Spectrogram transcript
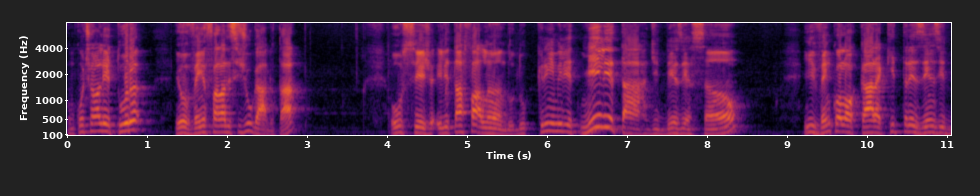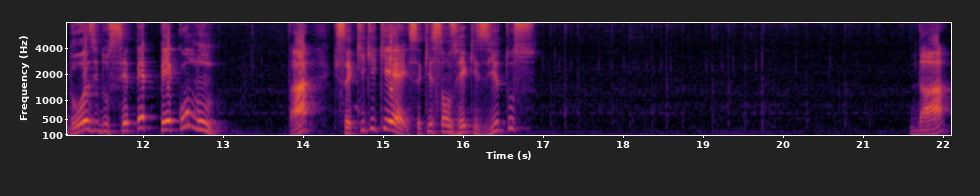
Vamos continuar a leitura, eu venho falar desse julgado, tá? Ou seja, ele está falando do crime militar de deserção e vem colocar aqui 312 do CPP comum, tá? Isso aqui o que, que é? Isso aqui são os requisitos da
